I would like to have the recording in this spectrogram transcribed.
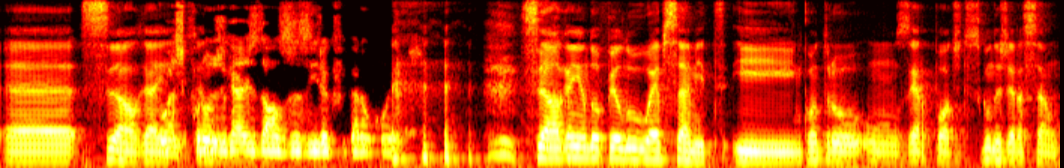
Uh, se alguém. Eu acho que foram os gajos da Al Jazeera que ficaram com eles. se alguém andou pelo Web Summit e encontrou uns AirPods de segunda geração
